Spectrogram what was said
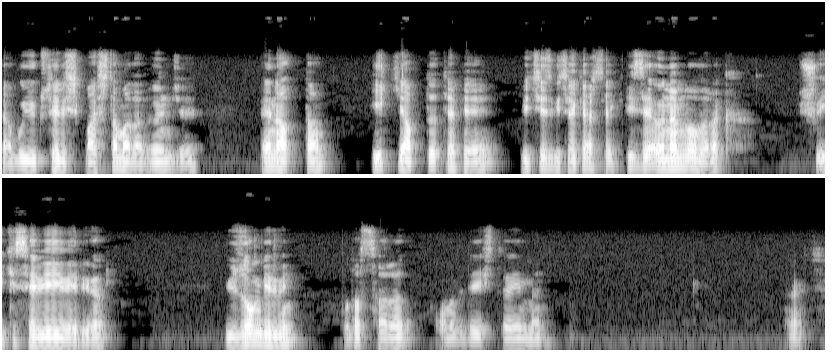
ya bu yükseliş başlamadan önce en alttan ilk yaptığı tepeye bir çizgi çekersek bize önemli olarak şu iki seviyeyi veriyor. 111 bin bu da sarı onu bir değiştireyim ben. Evet.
